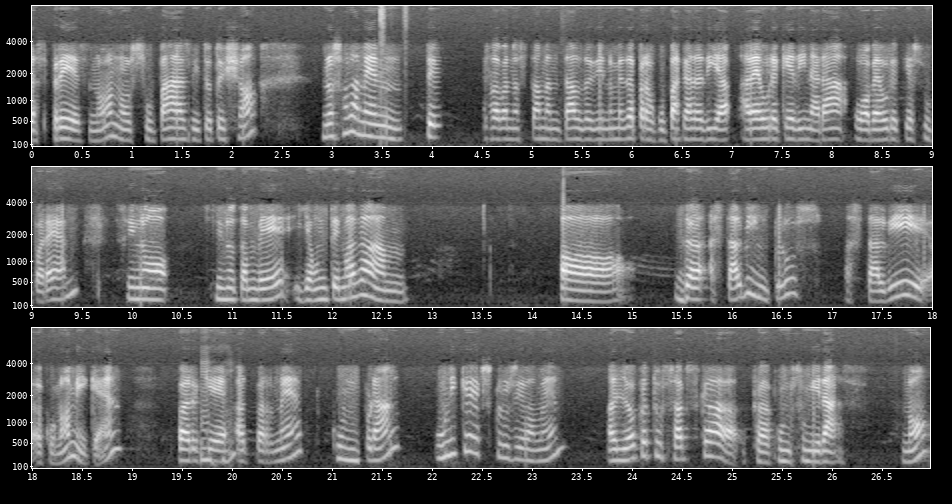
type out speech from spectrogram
després, no?, en els sopars i tot això, no solament té de benestar mental, de dir no m'he de preocupar cada dia a veure què dinarà o a veure què soparem, sinó, sinó també hi ha un tema de uh, d'estalvi inclús, estalvi econòmic, eh? Perquè uh. -huh. et permet comprar única i exclusivament allò que tu saps que, que consumiràs, no?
